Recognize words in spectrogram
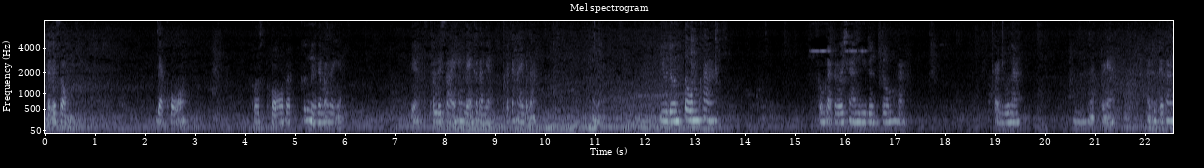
แต่ได้สองอยากขอ ขอขอแบบครึ่งหนึ่งได้ไหมอะไรเงี้ยเนี่ยทะเลทรายแห้งแล้งขนาดเนี้ยเขาจะให้ไปละนั่นแหละอยู่โดนต้มค่ะกรมการกระชันอยู่โดนต้มค่ะใครรู้นะเนี่ยเป็นไงอาทุกกระทั่ง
